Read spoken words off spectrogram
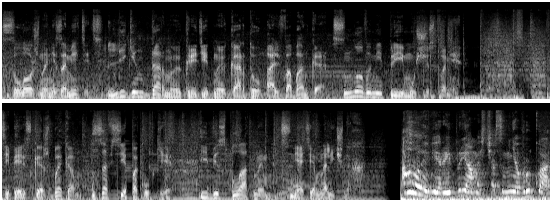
Сложно не заметить легендарную кредитную карту Альфа-банка с новыми преимуществами. Теперь с кэшбэком за все покупки и бесплатным снятием наличных. Алоэ вера, и прямо сейчас у меня в руках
